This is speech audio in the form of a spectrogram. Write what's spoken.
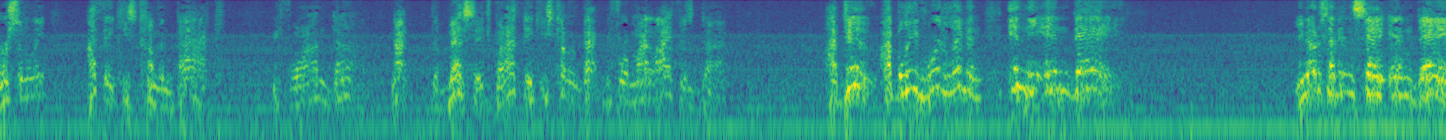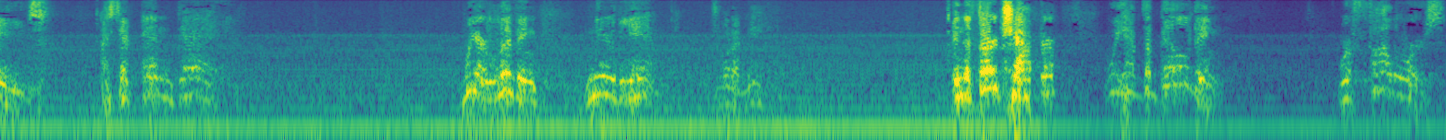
Personally, I think he's coming back before I'm done. Not the message, but I think he's coming back before my life is done. I do. I believe we're living in the end day. You notice I didn't say end days. I said end day. We are living near the end, is what I mean. In the third chapter, we have the building. We're followers.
